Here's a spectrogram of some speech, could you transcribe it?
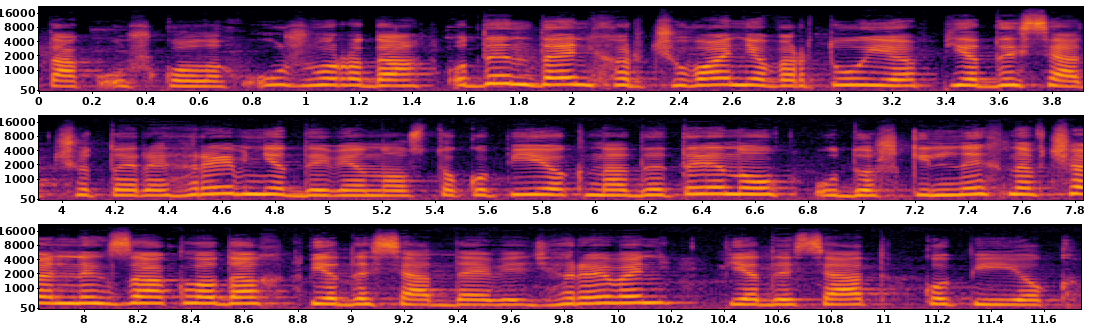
Так, у школах Ужгорода один день харчування вартує 54 гривні 90 копійок на дитину. У дошкільних навчальних закладах 59 гривень 50 копійок.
